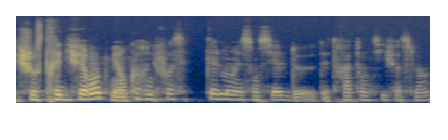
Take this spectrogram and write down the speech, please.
choses très différentes, mais encore une fois, c'est tellement essentiel d'être attentif à cela.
